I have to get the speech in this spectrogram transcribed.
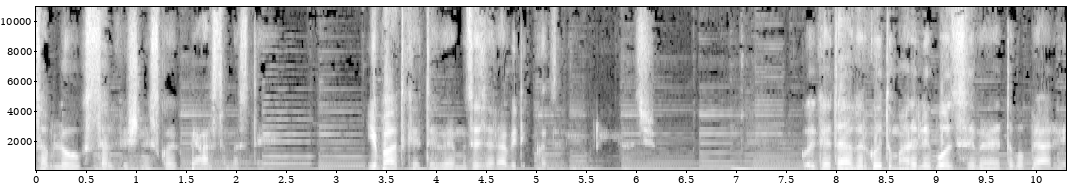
सब लोग सेल्फिशनेस को एक प्यार समझते हैं। ये बात कहते हुए मुझे जरा भी दिक्कत नहीं। है कोई कहता है, अगर कोई तुम्हारे लिए पॉजिटिव है तो वो प्यार है।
